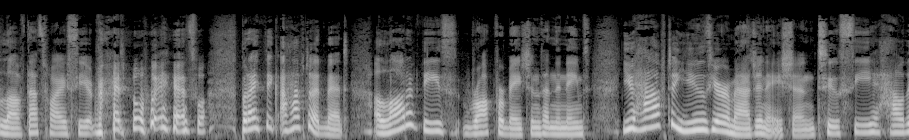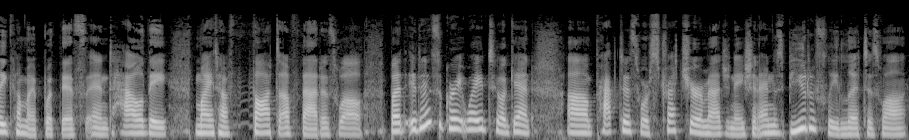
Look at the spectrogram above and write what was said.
love. That's why I see it right away as well. But I think I have to admit, a lot of these rock formations and the names, you have to use your imagination to see how they come up with this and how they might have thought of that as well. But it is a great way to again uh, practice or stretch your imagination, and it's beautifully lit as well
